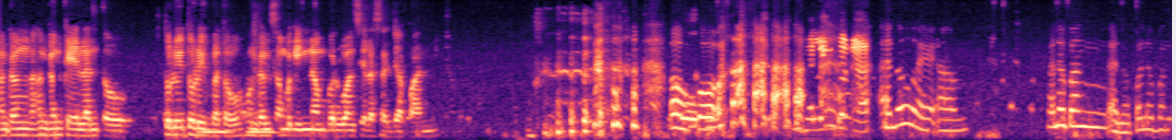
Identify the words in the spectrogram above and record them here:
Hanggang hanggang kailan to? Tuloy-tuloy ba to? Hanggang sa maging number one sila sa Japan? Opo. Galing ko na. ano eh, um, paano bang, ano, paano bang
